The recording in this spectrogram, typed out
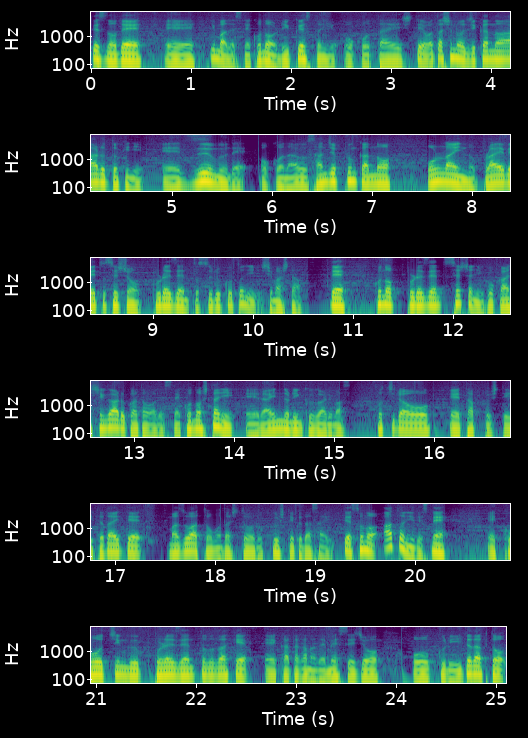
ですので、えー、今ですね、このリクエストにお答えして、私の時間のある時に、えー、Zoom で行う30分間のオンラインのプライベートセッションをプレゼントすることにしました。で、このプレゼントセッションにご関心がある方はですね、この下に、LINE のリンクがあります。そちらを、タップしていただいて、まずは友達登録してください。で、その後にですね、コーチングプレゼントとだけ、カタカナでメッセージをお送りいただくと、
